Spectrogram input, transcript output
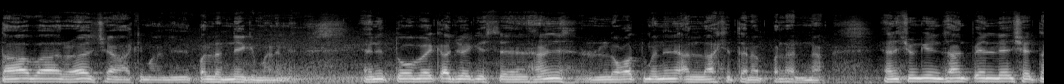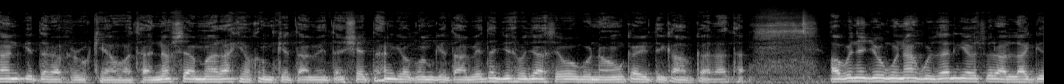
تابہ رچا کے معنی میں، پلٹنے کے معنی میں۔ یعنی توبے کا جو ایک اس لغت میں اللہ کی طرف پلٹنا۔ یعنی چونکہ انسان پہلے شیطان کی طرف رخ کیا ہوا تھا، نفس ہمارا کے حکم کے تابع تھا، شیطان کے حکم کے تابع تھا، جس وجہ سے وہ گناہوں کا ارتکاب کر رہا تھا۔ اب انہیں جو گناہ گزر گیا اس پر اللہ کی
